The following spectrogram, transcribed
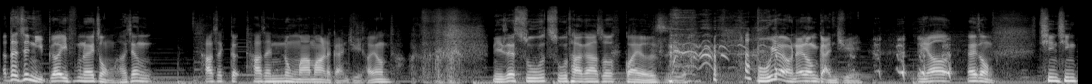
啊。但是你不要一副那种好像他在跟他在弄妈妈的感觉，好像 你在梳梳他，跟他说乖儿子，不要有那种感觉。你要那种轻轻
